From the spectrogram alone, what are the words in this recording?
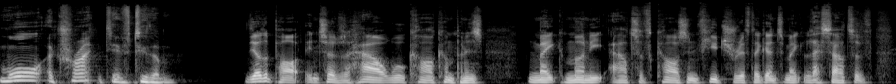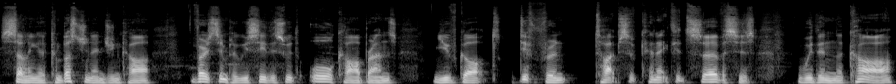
more attractive to them. The other part, in terms of how will car companies make money out of cars in future if they're going to make less out of selling a combustion engine car, very simply, we see this with all car brands. You've got different types of connected services within the car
